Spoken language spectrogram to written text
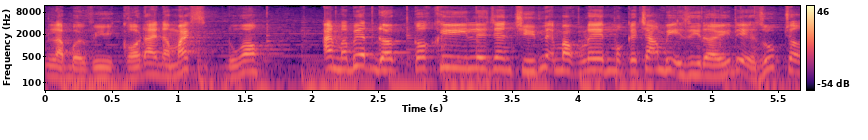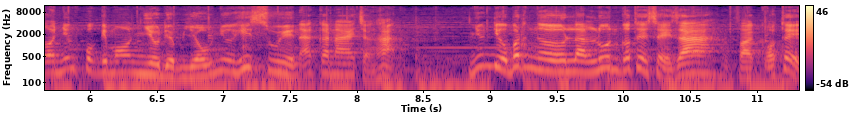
là bởi vì có Dynamax, đúng không? Ai mà biết được, có khi Legend 9 lại mọc lên một cái trang bị gì đấy để giúp cho những Pokemon nhiều điểm yếu như Hisuian Arcanine chẳng hạn những điều bất ngờ là luôn có thể xảy ra và có thể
